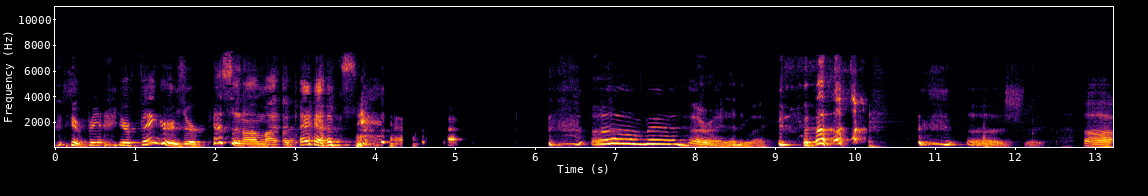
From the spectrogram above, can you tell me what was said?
Your, your fingers are pissing on my pants. oh man. All right. Anyway. oh shit. Uh,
